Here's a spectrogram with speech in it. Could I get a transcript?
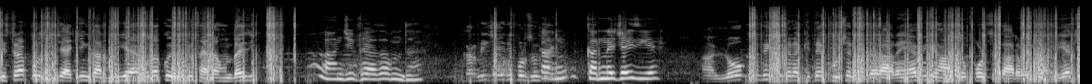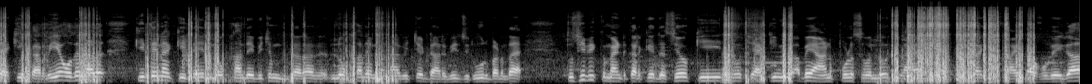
ਜਿਸ ਤਰ੍ਹਾਂ ਪੁਲਿਸ ਚੈਕਿੰਗ ਕਰਦੀ ਹੈ ਉਹਦਾ ਕੋਈ ਨਾ ਕੋਈ ਫਾਇਦਾ ਹੁੰਦਾ ਹੈ ਜੀ। ਹਾਂਜੀ ਫਾਇਦਾ ਹੁੰਦਾ। ਕਰਨੀ ਚਾਹੀਦੀ ਪੁਲਿਸ ਨੂੰ ਕਰਨ ਕਰਨੇ ਚਾਹੀਦੀ ਹੈ। ਹਾਂ, ਲੋਕ ਵੀ ਕਿਤੇ ਨਾ ਕਿਤੇ ਖੁਸ਼ ਨਜ਼ਰ ਆ ਰਹੇ ਹੈ ਵੀ ਹਾਂ ਜੋ ਪੁਲਿਸ ਕਾਰਵਾਈ ਕਰ ਰਹੀ ਹੈ ਚੈਕਿੰਗ ਕਰ ਰਹੀ ਹੈ ਉਹਦੇ ਨਾਲ ਕਿਤੇ ਨਾ ਕਿਤੇ ਲੋਕਾਂ ਦੇ ਵਿੱਚ ਡਰ ਲੋਕਾਂ ਦੇ ਮਨਾਂ ਵਿੱਚ ਡਰ ਵੀ ਜ਼ਰੂਰ ਬਣਦਾ ਹੈ। ਤੁਸੀਂ ਵੀ ਕਮੈਂਟ ਕਰਕੇ ਦੱਸਿਓ ਕਿ ਜੋ ਚੈਕਿੰਗ ਅਭਿਆਨ ਪੁਲਿਸ ਵੱਲੋਂ ਚਲਾਇਆ ਗਿਆ ਉਹਦਾ ਕੀ ਫਾਇਦਾ ਹੋਵੇਗਾ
